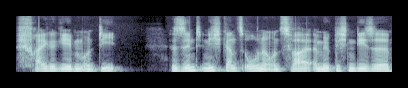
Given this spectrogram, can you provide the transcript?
freigegeben und die sind nicht ganz ohne. Und zwar ermöglichen diese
